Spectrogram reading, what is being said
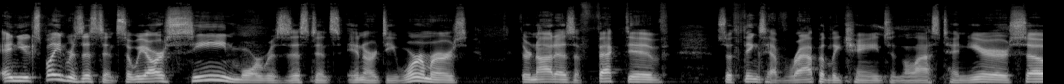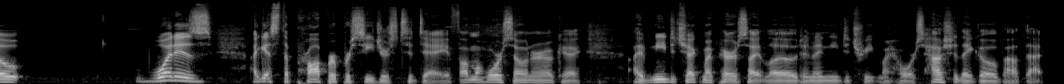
And you explained resistance, so we are seeing more resistance in our dewormers. They're not as effective, so things have rapidly changed in the last ten years. So, what is I guess the proper procedures today? If I'm a horse owner, okay, I need to check my parasite load and I need to treat my horse. How should they go about that?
